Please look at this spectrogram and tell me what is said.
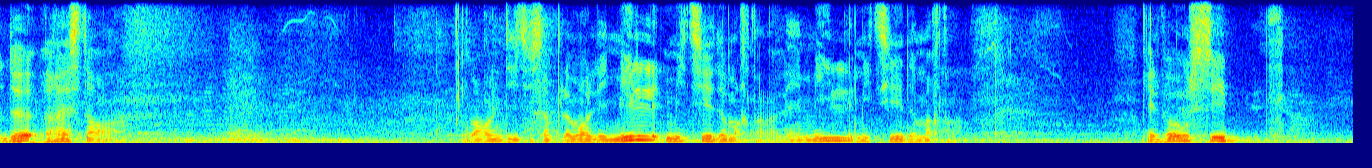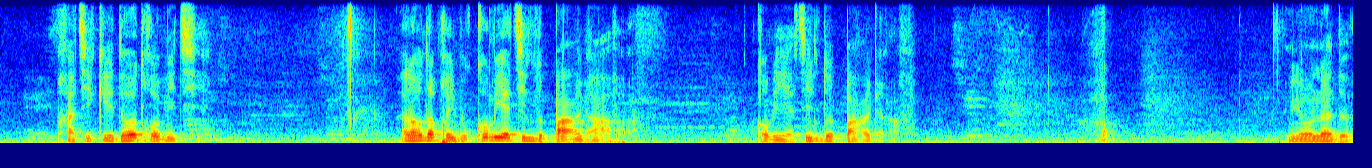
de restaurant. On dit tout simplement les mille métiers de Martin. Les mille métiers de Martin. Il veut aussi pratiquer d'autres métiers. Alors d'après vous, combien y a-t-il de paragraphes? Combien y a-t-il de paragraphes? Il y en a deux.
